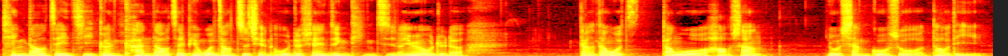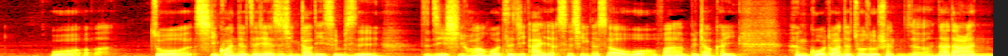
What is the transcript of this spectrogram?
听到这一集跟看到这篇文章之前呢，我就先已经停止了，因为我觉得，当当我当我好像有想过说，到底我做习惯的这些事情，到底是不是自己喜欢或自己爱的事情的时候，我反而比较可以很果断的做出选择。那当然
